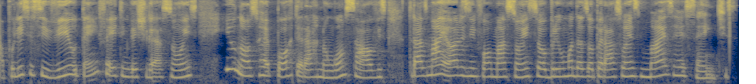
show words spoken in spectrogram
A Polícia Civil tem feito investigações e o nosso repórter Arnon Gonçalves traz maiores informações sobre uma das operações mais recentes.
